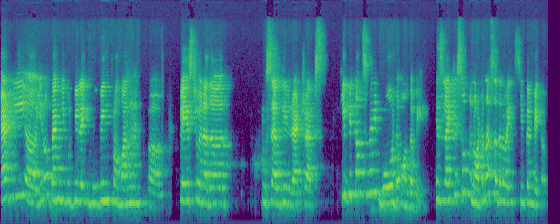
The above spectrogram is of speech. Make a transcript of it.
And he, uh, you know, when he would be like moving from one uh, place to another to sell the rat traps, he becomes very bored on the way. His life is so monotonous, otherwise you can make out.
